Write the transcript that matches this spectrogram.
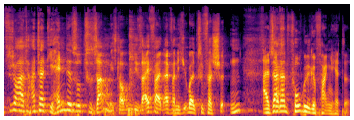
Zuschauer. Hat, hat halt die Hände so zusammen. Ich glaube, um die Seife halt einfach nicht überall zu verschütten. Als wenn er einen Vogel gefangen hätte.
